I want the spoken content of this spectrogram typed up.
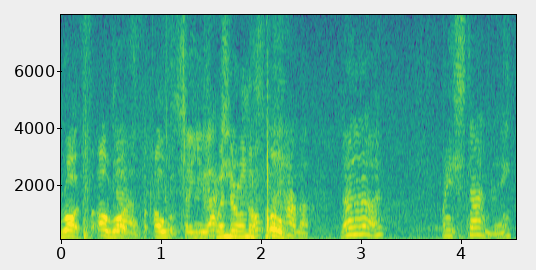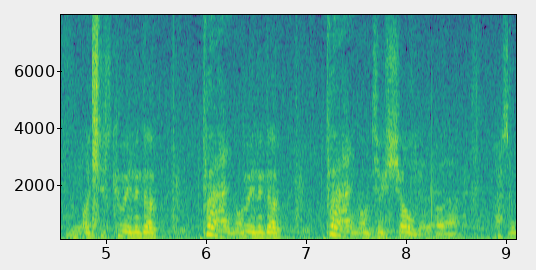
right. Oh right. down. Oh, so you when actually they're on the floor. hammer. No, no, no. When he's standing, I just come in and go bang. I'm in and go bang onto his shoulder like that. That's, Yeah,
